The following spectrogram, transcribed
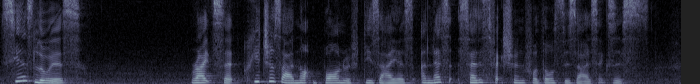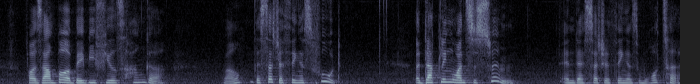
C.S. Lewis writes that creatures are not born with desires unless satisfaction for those desires exists. For example, a baby feels hunger well, there's such a thing as food. A duckling wants to swim, and there's such a thing as water.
